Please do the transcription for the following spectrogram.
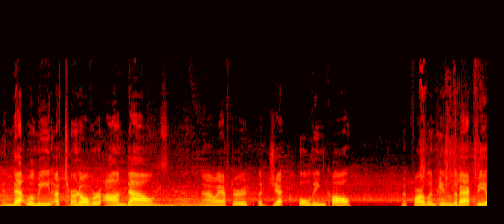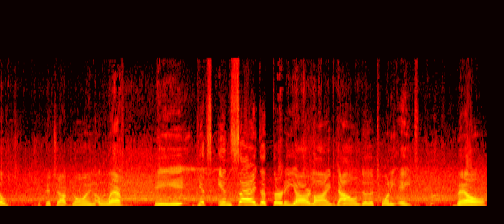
and that will mean a turnover on downs. Now, after a jet holding call. McFarland in the backfield. The pitch out going left. He gets inside the 30 yard line down to the 28. Bell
